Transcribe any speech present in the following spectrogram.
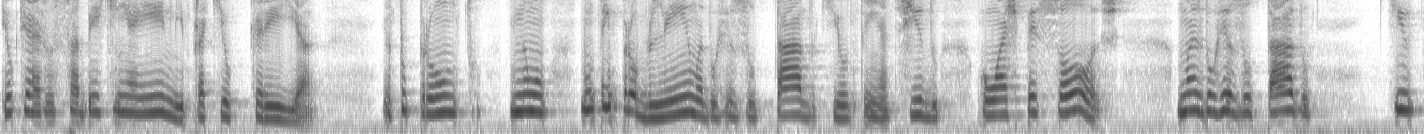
Eu quero saber quem é Ele para que eu creia. Eu estou pronto e não, não tem problema do resultado que eu tenha tido com as pessoas, mas do resultado que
